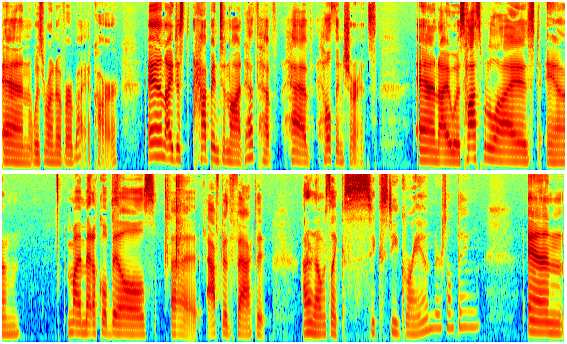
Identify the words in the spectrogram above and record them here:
and was run over by a car. And I just happened to not have, have, have health insurance. And I was hospitalized and my medical bills uh, after the fact, it, I don't know, it was like 60 grand or something. And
